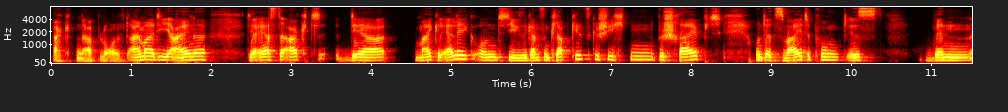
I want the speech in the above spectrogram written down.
Akten abläuft. Einmal die eine, der erste Akt, der Michael Alec und diese ganzen Club Kids Geschichten beschreibt. Und der zweite Punkt ist, wenn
